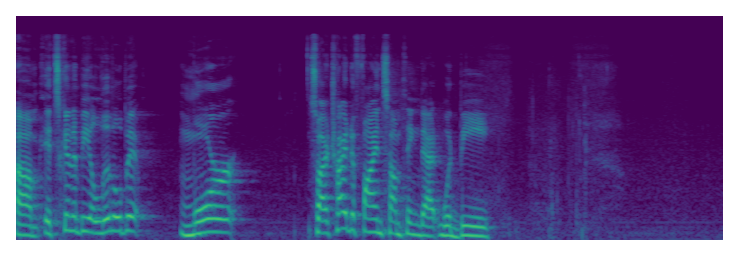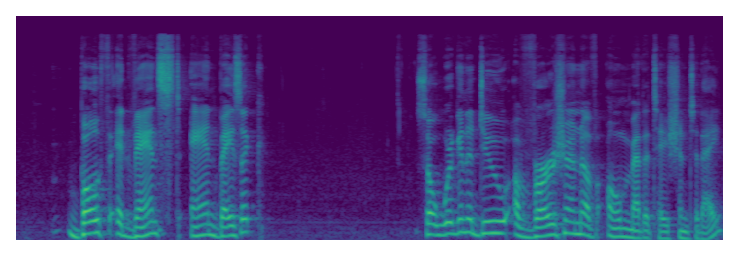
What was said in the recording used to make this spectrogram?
Um, it's going to be a little bit more. So I tried to find something that would be both advanced and basic. So we're going to do a version of Om meditation today.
